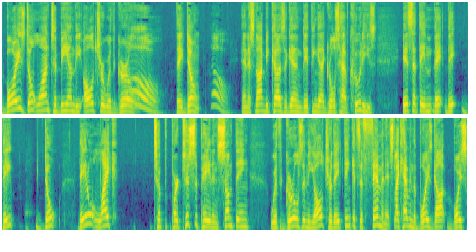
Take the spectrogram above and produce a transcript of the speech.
Boys don't want to be on the altar with girls. Oh They don't. no. And it's not because again they think that girls have cooties. It's that they they they they don't they don't like to participate in something with girls in the altar. They think it's effeminate. It's like having the boys Scout boys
